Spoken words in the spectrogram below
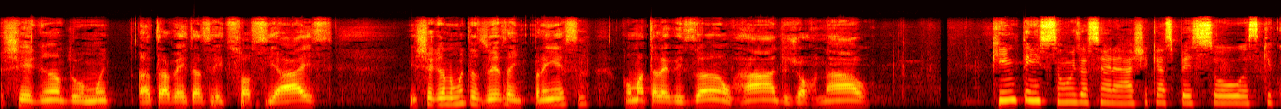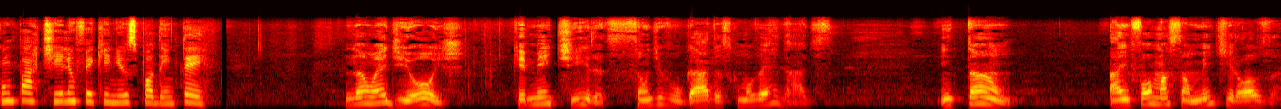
chegando muito através das redes sociais e chegando muitas vezes à imprensa, como a televisão, rádio, jornal. Que intenções a senhora acha que as pessoas que compartilham fake news podem ter? Não é de hoje que mentiras são divulgadas como verdades. Então, a informação mentirosa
